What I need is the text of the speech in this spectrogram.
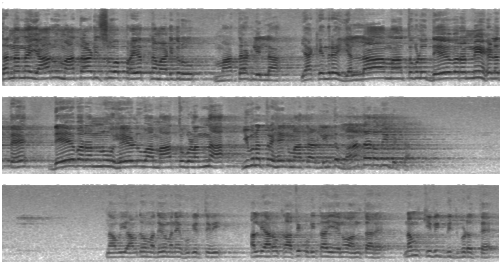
ತನ್ನನ್ನು ಯಾರು ಮಾತಾಡಿಸುವ ಪ್ರಯತ್ನ ಮಾಡಿದರೂ ಮಾತಾಡಲಿಲ್ಲ. ಯಾಕೆಂದರೆ ಎಲ್ಲ ಮಾತುಗಳು ದೇವರನ್ನೇ ಹೇಳುತ್ತೆ. ದೇವರನ್ನು ಹೇಳುವ ಮಾತುಗಳನ್ನು ಇವನ ಹತ್ರ ಹೇಗೆ ಮಾತಾಡಲಿ ಅಂತ ಮಾತಾಡೋದೇ ಬಿಟ್ಟ. ನಾವು ಯಾವುದೋ ಮದುವೆ ಮನೆಗೆ ಹೋಗಿರ್ತೀವಿ. ಅಲ್ಲಿ ಯಾರೋ ಕಾಫಿ ಕುಡಿತಾ ಏನೋ ಅಂತಾರೆ. ನಮ್ಮ ಕಿವಿಗೆ ಬಿದ್ದುಬಿಡುತ್ತೆ.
